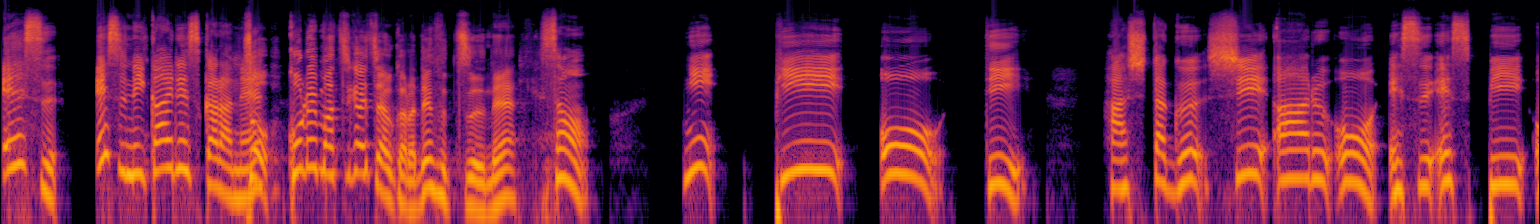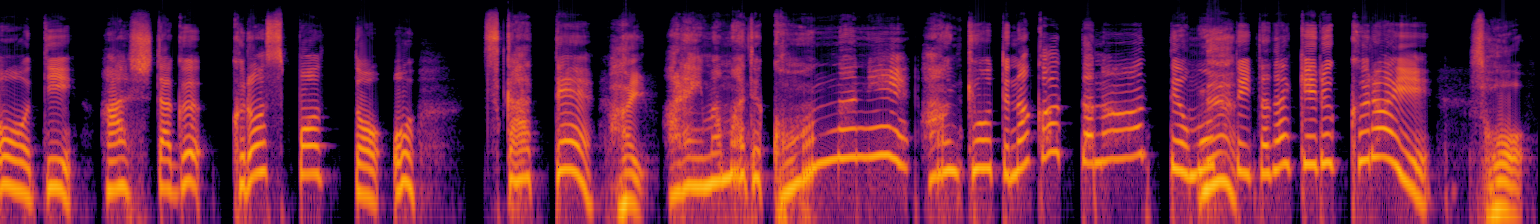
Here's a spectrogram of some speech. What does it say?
S S2 回ですからね。そう。これ間違えちゃうからね普通ね。そう。に P O D ハッシュタグ C R O S S P O D ハッシュタグクロスポットを使ってはい。あれ今までこんなに反響ってなかったなって思っていただけるくらいそう。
